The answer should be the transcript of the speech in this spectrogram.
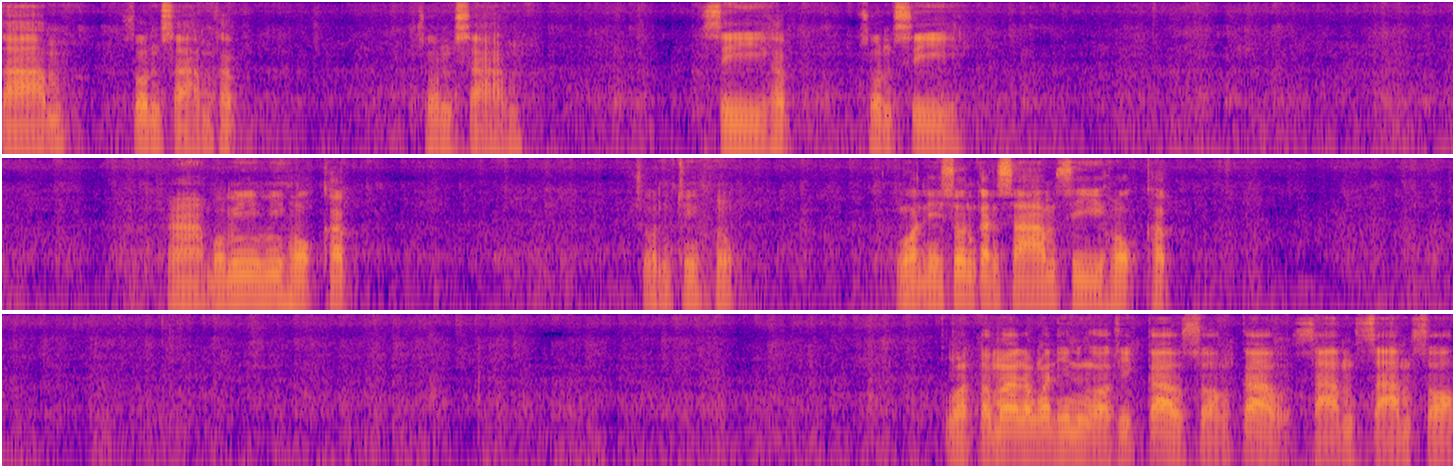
สามส้นสามครับ ส้นสามสี่ครับ ส้นสี่ห้าบ่มีมีหกครับ ส้นที่หกงวดนี้ส้นกันสามสี่หกครับงวดต่อมารางวัลที่หนึ่งออกที่เก้าสองเก้าสามสามสอง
